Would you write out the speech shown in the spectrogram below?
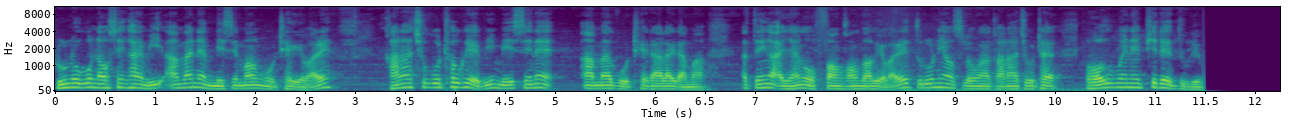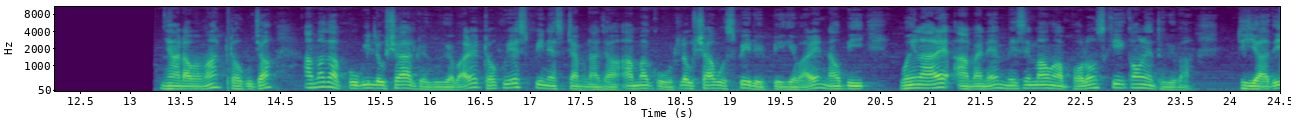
ရူနိုကိုနောက်ဆင်းခိုင်းပြီးအာမတ်နဲ့မေဆင်မောင်းကိုထည့်ခဲ့ပါတယ်။ဂါနာချိုကိုထုတ်ခဲ့ပြီးမေဆင်နဲ့အာမတ်ကိုထည့်ထားလိုက်တာမှာအသင်းကအရန်ကိုဖောင်ကောင်းသွားခဲ့ပါတယ်။သူတို့နှစ်ယောက်စလုံးကဂါနာချိုထက်ဘောလ်ဝင်းနဲ့ဖြစ်တဲ့သူတွေညာတော်မှာဒေါ်ကူကြောင့်အာမတ်ကပိုပြီးလှုပ်ရှားလွယ်ကူခဲ့ပါတယ်ဒေါ်ကူရဲ့ speedness stamina ကြောင့်အာမတ်ကိုလှုပ်ရှားဖို့ speed တွေပေးခဲ့ပါတယ်နောက်ပြီးဝင်လာတဲ့အာမတ်နဲ့မေဆင်မောင်းကဘောလုံးစကီကောင်းတဲ့သူတွေပါ ဒီရာသီ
